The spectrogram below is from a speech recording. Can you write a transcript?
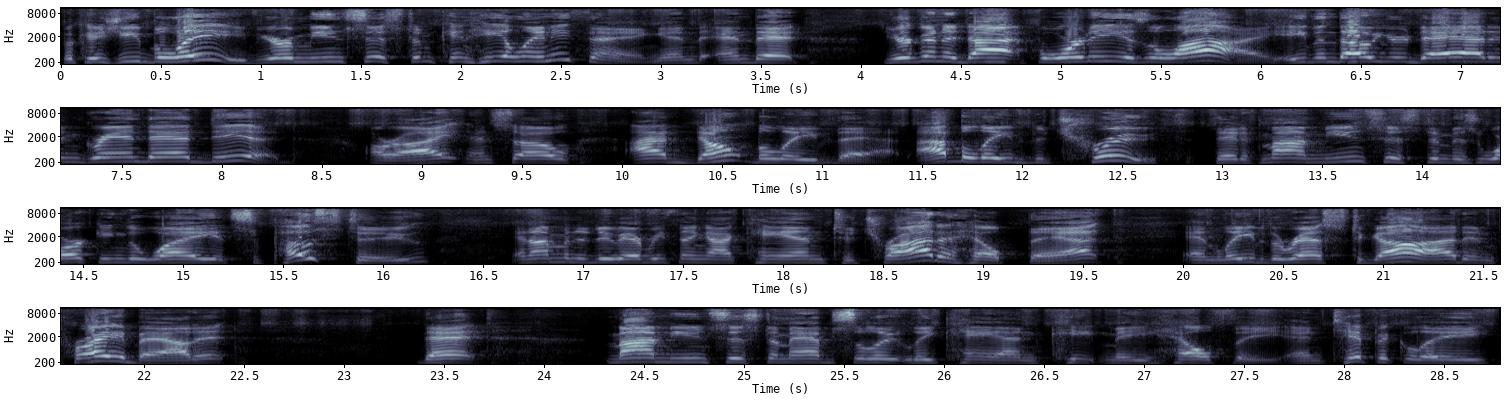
Because you believe your immune system can heal anything and, and that you're going to die at 40 is a lie, even though your dad and granddad did. All right? And so I don't believe that. I believe the truth that if my immune system is working the way it's supposed to, and I'm going to do everything I can to try to help that and leave the rest to God and pray about it, that my immune system absolutely can keep me healthy. And typically,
